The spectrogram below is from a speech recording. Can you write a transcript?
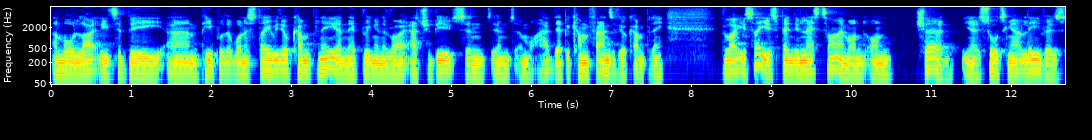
are more likely to be um, people that want to stay with your company, and they're bringing the right attributes, and and and what have, they become fans of your company. But like you say, you're spending less time on on churn, you know, sorting out leavers,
